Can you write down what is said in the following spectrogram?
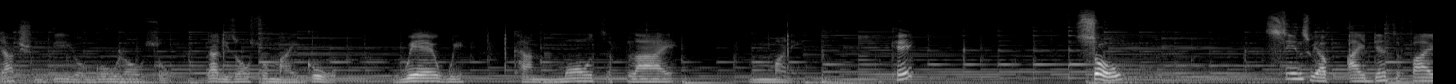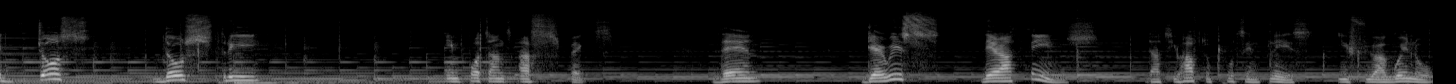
that should be your goal also. That is also my goal. Where we can multiply money. Okay? So, since we have identified just those three important aspects then there is there are things that you have to put in place if you are going to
